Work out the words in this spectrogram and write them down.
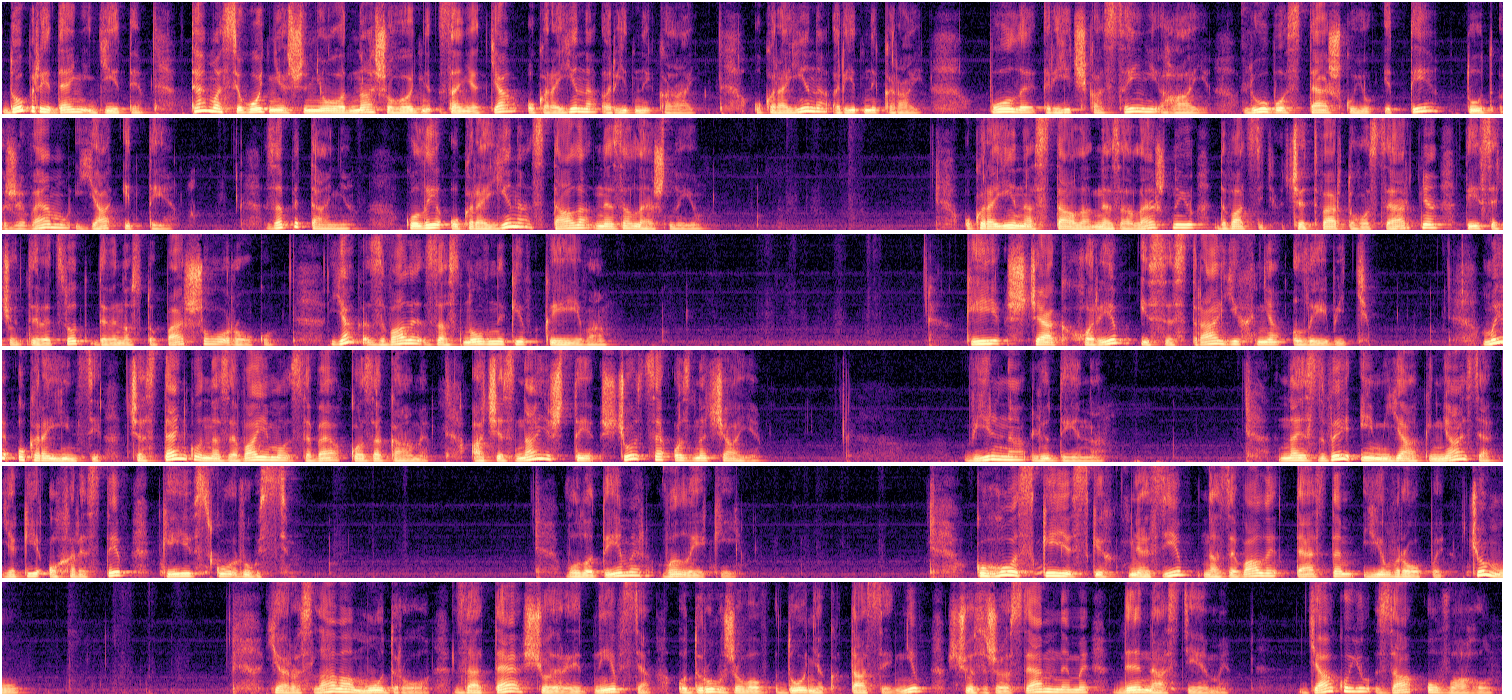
Добрий день, діти! Тема сьогоднішнього нашого заняття Україна рідний край. Україна рідний край. Поле, річка, синій гай. Любо стежкою іти, тут живемо я і ти. Запитання. Коли Україна стала незалежною? Україна стала незалежною 24 серпня 1991 року. Як звали засновників Києва? Кий Щек Хорив і сестра їхня Либідь. Ми, українці, частенько називаємо себе козаками. А чи знаєш ти, що це означає? Вільна людина. Назви ім'я князя, який охрестив Київську Русь. Володимир Великий. Кого з київських князів називали тестем Європи? Чому? Ярослава Мудрого за те, що ріднився, одружував доньок та синів що з жоземними династіями. Дякую за увагу!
